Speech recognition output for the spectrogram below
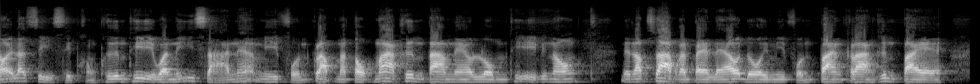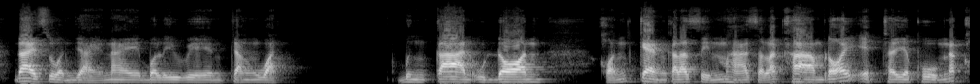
ร้อยละ 40 ของพื้นที่วันนี้อีสานนะฮะมีฝนกลับมาตกมากขึ้นตามแนวลมที่พี่น้องได้รับทราบกันไปแล้ว โดยมีฝนปานกลางขึ้นไป ได้ส่วนใหญ่ในบริเวณจังหวัด บึงกาฬอุดร ขอนแก่นกาฬสินมหาสารคามร้อยเอ็ดชัยภูมิ นค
